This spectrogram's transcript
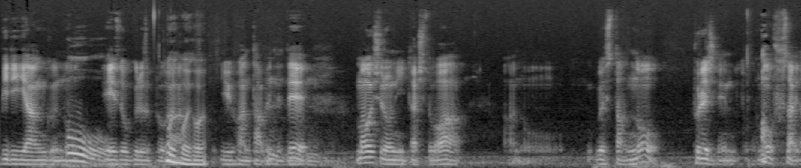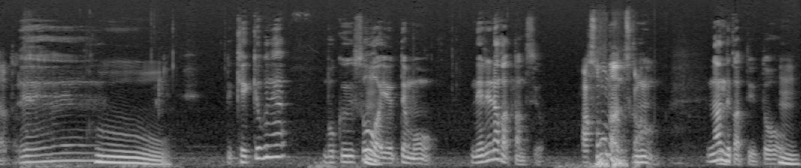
ビリー・ヤン軍おーの映像グループが夕飯食べてて、真後ろにいた人は、あの、ウエスタンのプレジデントの夫妻だったんです。へえ。おー。で結局ね、僕、そうは言っても、寝れなかったんですよ。あ、そうなんですか、うん。なんでかっていうと、うん。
